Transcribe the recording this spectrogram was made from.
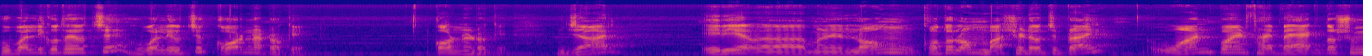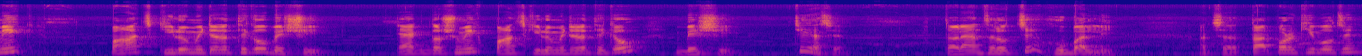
হুবাল্লি কোথায় হচ্ছে? হুবাল্লি হচ্ছে কর্ণাটকে। কর্ণাটকে। যার এরিয়া মানে লং কত লম্বা, সেটা হচ্ছে প্রায় ওয়ান পয়েন্ট ফাইভ বা এক দশমিক পাঁচ কিলোমিটারের থেকেও বেশি। এক দশমিক পাঁচ কিলোমিটারের থেকেও বেশি। ঠিক আছে? তাহলে অ্যান্সার হচ্ছে হুবাল্লি। আচ্ছা তারপর কি বলছে?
